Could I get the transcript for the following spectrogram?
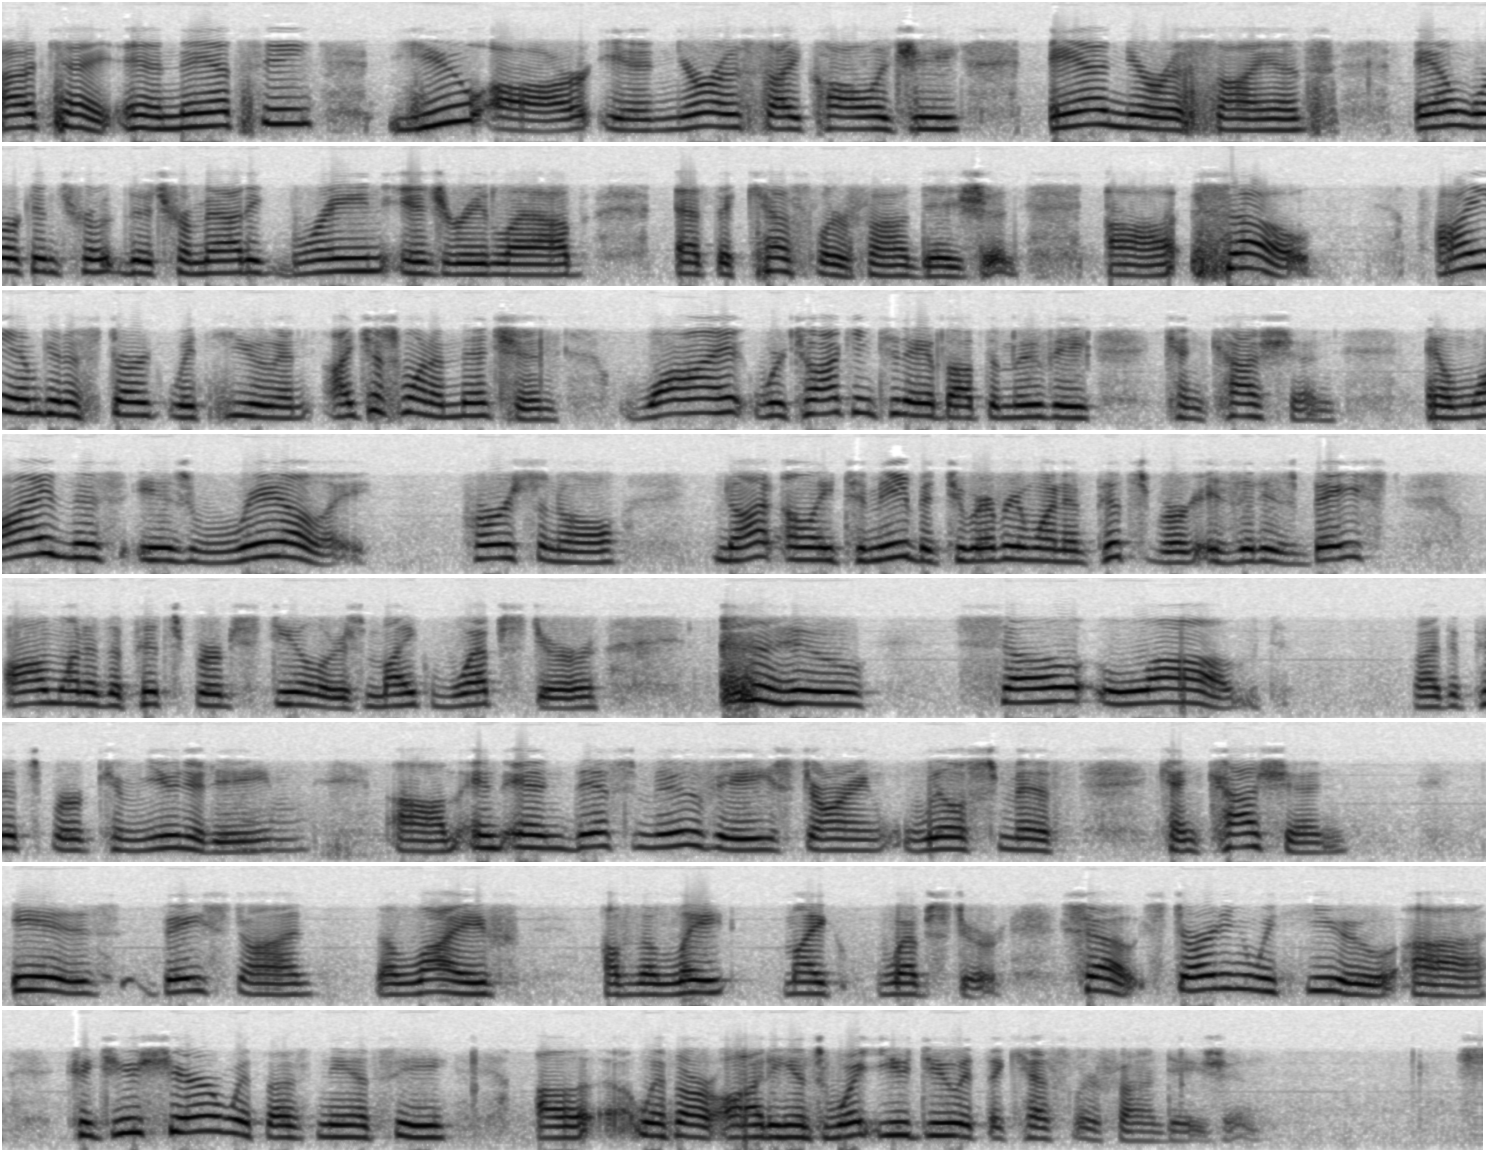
Okay, and Nancy, you are in neuropsychology and neuroscience and work in tra- the traumatic brain injury lab at the Kessler Foundation. Uh, so, I am going to start with you, and I just want to mention why we're talking today about the movie Concussion and why this is really personal, not only to me, but to everyone in Pittsburgh, is it is based on one of the Pittsburgh Steelers, Mike Webster, who so loved by the Pittsburgh community. Mm-hmm. Um, and, and this movie starring Will Smith, Concussion, is based on the life of the late Mike Webster. So, starting with you, uh, could you share with us, Nancy, uh, with our audience, what you do at the Kessler Foundation?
